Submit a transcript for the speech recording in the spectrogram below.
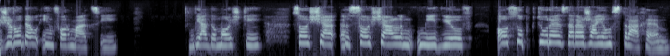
źródeł informacji, wiadomości, socia, social mediów, osób, które zarażają strachem.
